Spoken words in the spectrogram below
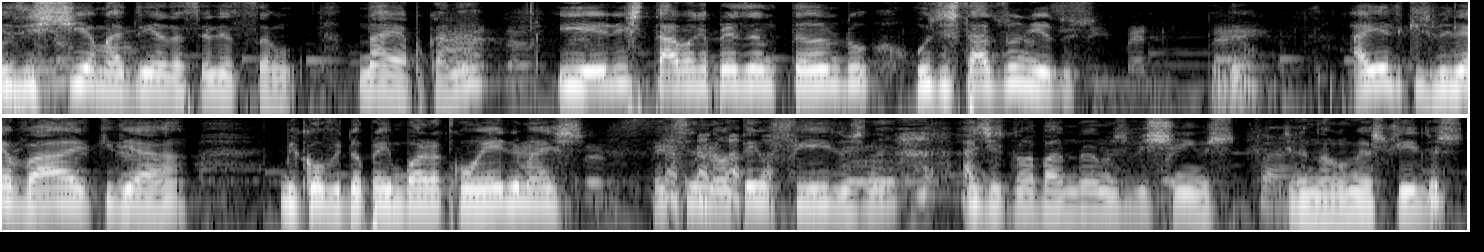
existia madrinha da seleção na época, né? E ele estava representando os Estados Unidos, entendeu? Aí ele quis me levar, ele queria me convidou para ir embora com ele, mas ele disse não, tenho filhos, né? A gente não abandona os bichinhos. Claro. Digo não, meus filhos,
